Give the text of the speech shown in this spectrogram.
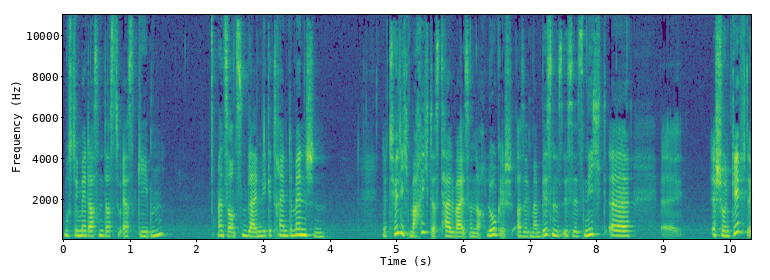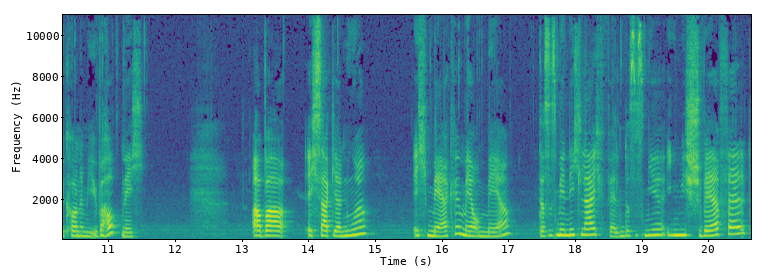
musst du mir das und das zuerst geben. Ansonsten bleiben wir getrennte Menschen. Natürlich mache ich das teilweise noch, logisch. Also mein Business ist jetzt nicht äh, äh, schon Gift Economy, überhaupt nicht. Aber ich sage ja nur, ich merke mehr und mehr, dass es mir nicht leicht fällt und dass es mir irgendwie schwer fällt,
